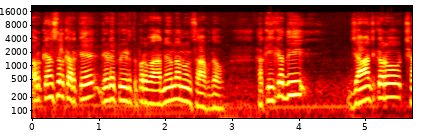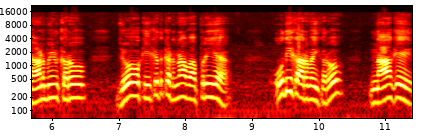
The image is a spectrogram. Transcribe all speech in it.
ਔਰ ਕੈਨਸਲ ਕਰਕੇ ਜਿਹੜੇ ਪੀੜਤ ਪਰਿਵਾਰ ਨੇ ਉਹਨਾਂ ਨੂੰ ਇਨਸਾਫ ਦਿਓ। ਹਕੀਕਤ ਦੀ ਜਾਂਚ ਕਰੋ, ਛਾਣਬੀਣ ਕਰੋ ਜੋ ਹਕੀਕਤ ਘਟਨਾ ਵਾਪਰੀ ਆ ਉਹਦੀ ਕਾਰਵਾਈ ਕਰੋ ਨਾ ਕਿ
